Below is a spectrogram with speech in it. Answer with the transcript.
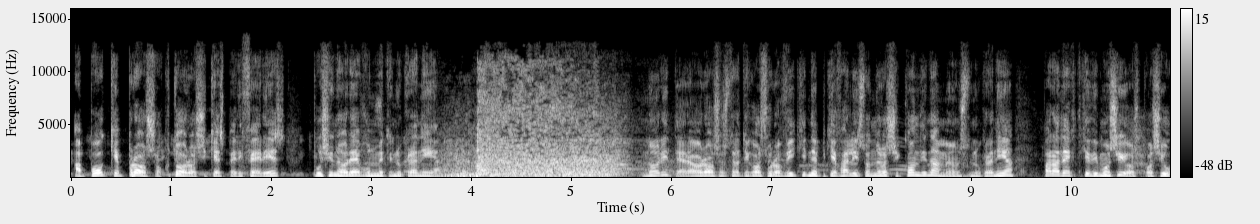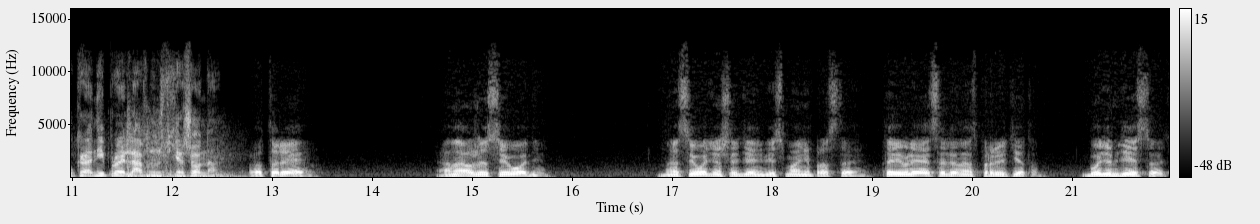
από και προς οκτώ ρωσικές περιφέρειες που συνορεύουν με την Ουκρανία. Νωρίτερα, ο Ρώσο στρατηγό Ουροβίκιν, επικεφαλή των ρωσικών δυνάμεων στην Ουκρανία, παραδέχτηκε δημοσίω πω οι Ουκρανοί προελάβουν στη Χερσόνα. Повторяю, она уже сегодня, на сегодняшний день весьма непростая. Это является для нас приоритетом. Будем действовать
